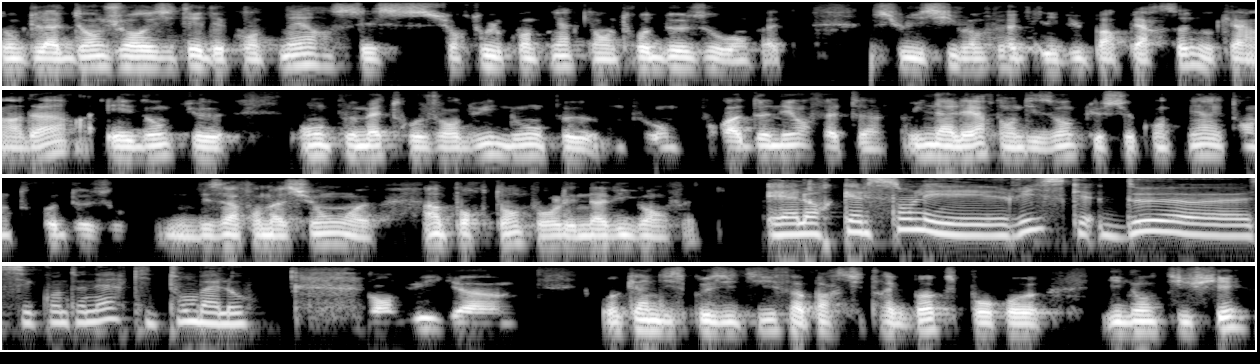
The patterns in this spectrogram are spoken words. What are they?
Donc la dangerosité des conteneurs, c'est surtout le conteneur qui est entre deux eaux en fait. Celui-ci en fait, il est vu par personne, aucun radar, et donc euh, on peut mettre aujourd'hui, nous on peut, on pourra donner en fait une alerte en disant que ce conteneur est entre deux eaux. Des informations euh, importantes pour les navigants en fait. Et alors quels sont les risques de euh, ces conteneurs qui tombent à l'eau? Aujourd'hui, il n'y a aucun dispositif à part Trackbox pour identifier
